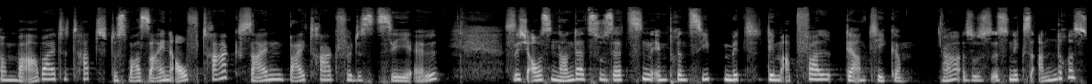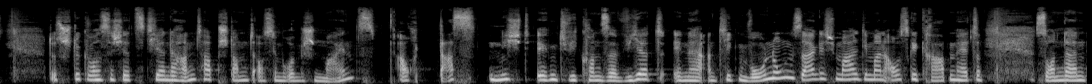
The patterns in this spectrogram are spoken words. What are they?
ähm, bearbeitet hat. Das war sein Auftrag, sein Beitrag für das CEL, sich auseinanderzusetzen im Prinzip mit dem Abfall der Antike. Ja, also es ist nichts anderes. Das Stück, was ich jetzt hier in der Hand habe, stammt aus dem römischen Mainz. Auch das nicht irgendwie konserviert in einer antiken Wohnung, sage ich mal, die man ausgegraben hätte, sondern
